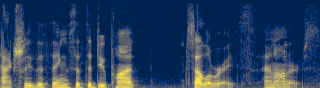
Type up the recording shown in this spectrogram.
Actually, the things that the duPont celebrates and honors.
